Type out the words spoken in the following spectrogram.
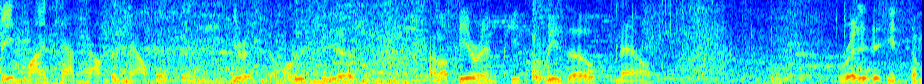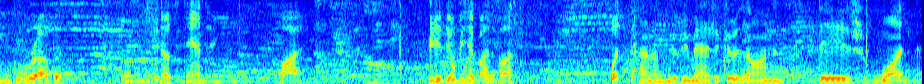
Baseline Tap House is now open here at the Hollywood Studios. I'm up here in Pizzerizzo now, ready to eat some grub. No standing. Why? Because you'll be hit by the bus? What kind of movie magic goes on in stage one?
